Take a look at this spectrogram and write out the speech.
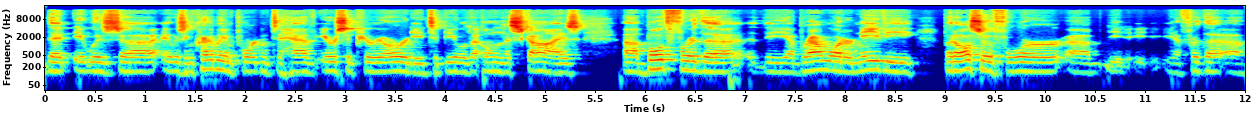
that it was uh, it was incredibly important to have air superiority to be able to own the skies, uh, both for the the uh, Brownwater Navy but also for uh, you know for the uh,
